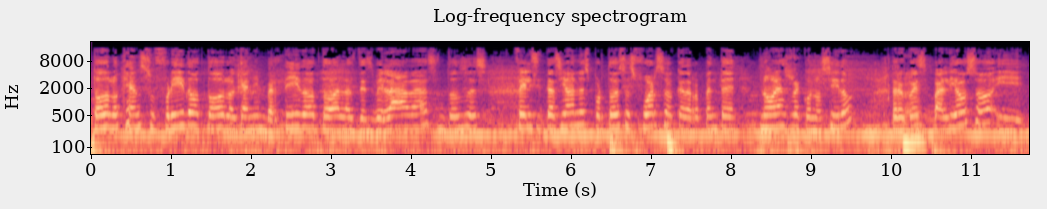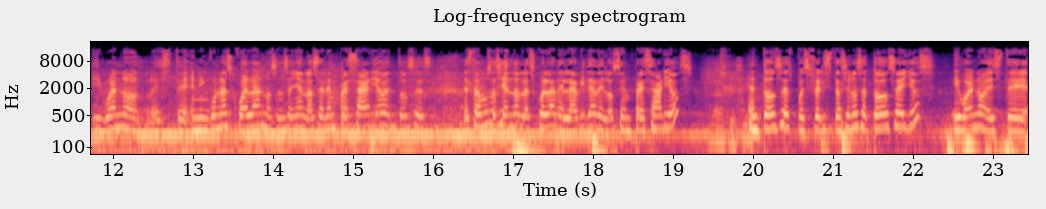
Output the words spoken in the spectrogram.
todo lo que han sufrido, todo lo que han invertido, todas las desveladas. Entonces, felicitaciones por todo ese esfuerzo que de repente no es reconocido, pero claro. que es valioso y, y bueno, este, en ninguna escuela nos enseñan a ser empresario, entonces estamos haciendo la escuela de la vida de los empresarios. Claro sí. Entonces, pues felicitaciones a todos ellos. Y bueno, este,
